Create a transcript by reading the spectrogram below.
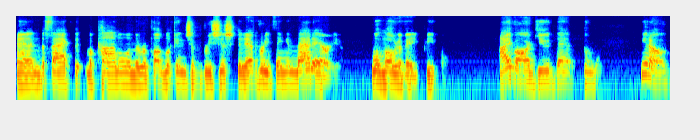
and the fact that McConnell and the Republicans have resisted everything in that area will motivate people. I've argued that the, you know,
